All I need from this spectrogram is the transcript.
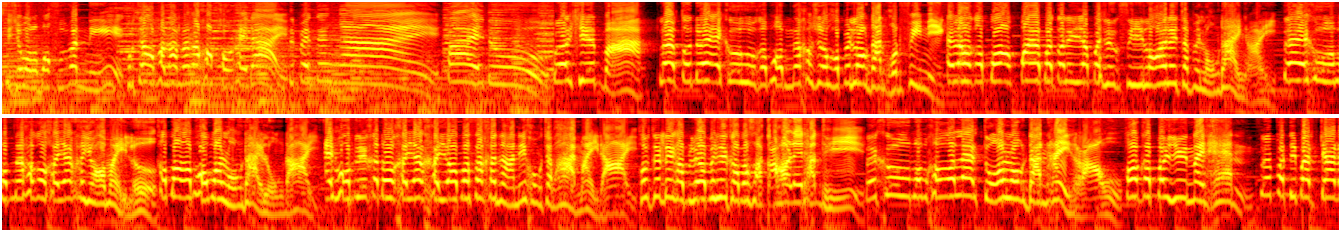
24ชั่วโมงของบล็อกฟุตวันนี้ผมจะเอาพลังนั้นมาครอบครองให้ได้ จะเป็นยังไงไปดู เปิดคลิปมา เริ่มต้นด้วยไอ้กูหูกับผมนะเขาชวนผมไปลองดันผลฟินิกซ์ไอ้เราก็บอกไปว่าแบตเตอรี่ยังไปถึง 400 เลยจะไปลงได้ไง แต่ไอ้กูกับผมนะเขาก็ขยันขยอไม่เลิกเขาบอกกับผมว่าลงได้ลงได้ ไอ้ผมนี่กระโดดขยันขยอมาสักขนาดนี้คงจะผ่านไม่ได้ ผมจะเรียกขับเรือไปที่กองประสาทกาเลยทันทีไอ้กูผมเขาก็แลกตัวลงดันให้เราเขาก็มายืนในแท่นและปฏิบัติการ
